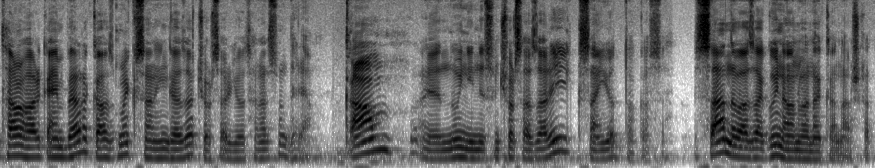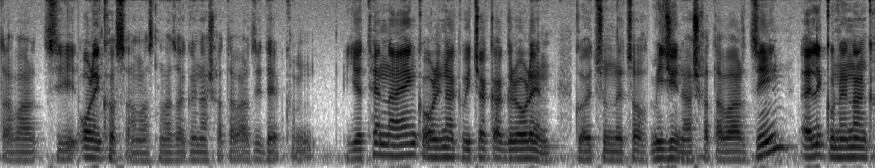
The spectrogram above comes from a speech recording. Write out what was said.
ընդհանուր հարկային բեռը կազմում է 25470 դրամ կամ նույն 94000-ի 27%-ը։ Սա նվազագույն անվանական աշխատավարձի օրենքով սահմանված նվազագույն աշխատավարձի դեպքում Եթե նայենք օրինակ վիճակագրորեն գոյություն ունեցող միջին աշխատավարձին, ելի կունենանք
